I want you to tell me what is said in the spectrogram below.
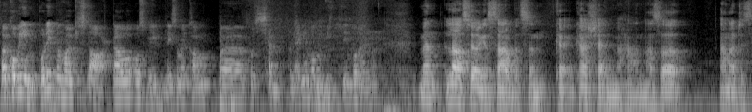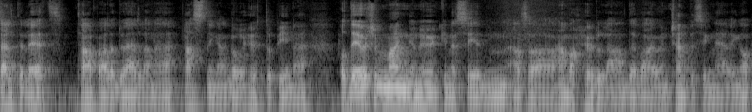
Han kom innpå litt, men har jo ikke starta og, og spilt liksom en kamp uh, på kjempelenge. Vanvittig imponerende. Men Lars Jørgen Salvesen, hva, hva har skjedd med han? Altså, han har ikke selvtillit. Taper alle duellene. Pasningene går i hytt og pine. Og det er jo ikke mange ukene siden altså, han var hylla. Det var jo en kjempesignering, og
